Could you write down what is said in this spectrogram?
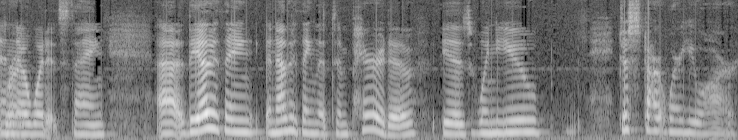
and right. know what it's saying. Uh, the other thing, another thing that's imperative is when you just start where you are.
